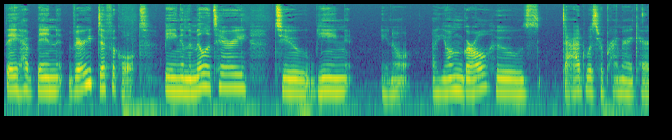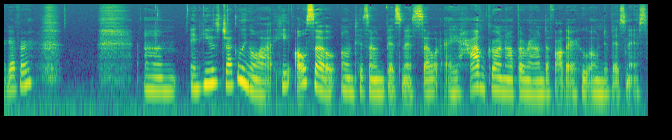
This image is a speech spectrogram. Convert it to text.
They have been very difficult being in the military to being, you know, a young girl whose dad was her primary caregiver. um, and he was juggling a lot. He also owned his own business. So I have grown up around a father who owned a business.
